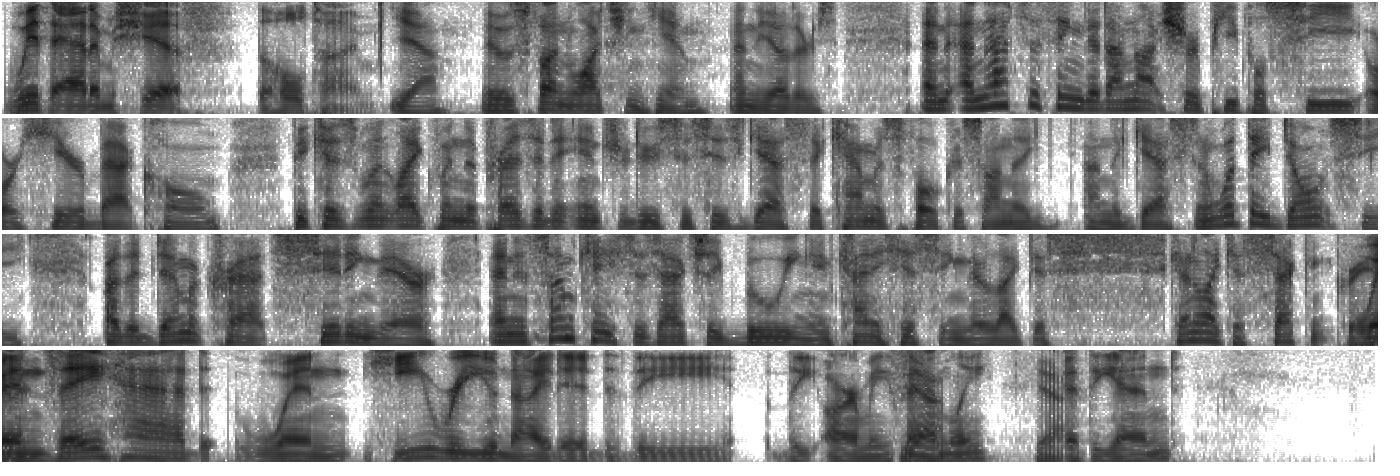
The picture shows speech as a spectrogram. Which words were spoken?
with Adam Schiff the whole time. Yeah, it was fun watching him and the others. And and that's the thing that I'm not sure people see or hear back home because when like when the president introduces his guests, the cameras focus on the on the guest and what they don't see are the Democrats sitting there and in some cases actually booing and kind of hissing. They're like this kind of like a second grader. when they had when he reunited the the army family yeah. at the end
